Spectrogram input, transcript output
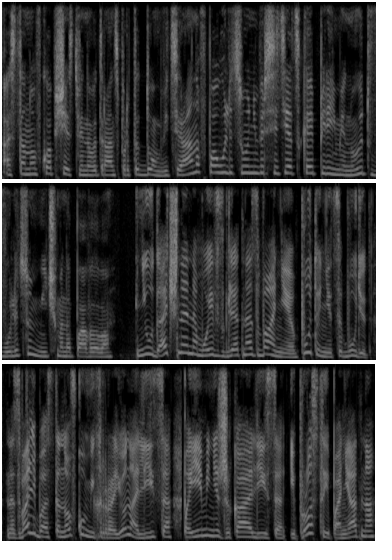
Остановку общественного транспорта «Дом ветеранов» по улице Университетская переименуют в улицу Мичмана Павлова. Неудачное, на мой взгляд, название. Путаница будет. Назвали бы остановку микрорайон Алиса по имени ЖК Алиса. И просто и понятно.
